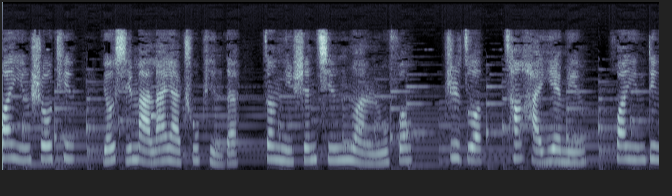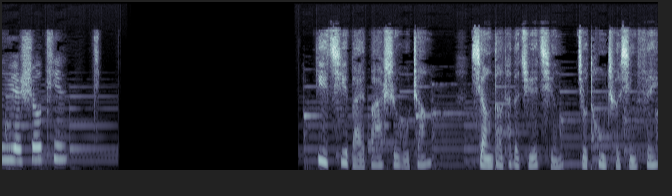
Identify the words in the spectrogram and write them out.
欢迎收听由喜马拉雅出品的《赠你深情暖如风》，制作沧海夜明。欢迎订阅收听。第七百八十五章，想到他的绝情就痛彻心扉。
